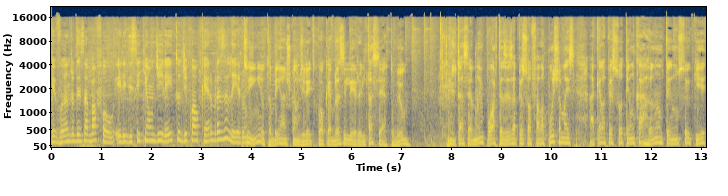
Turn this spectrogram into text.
Evandro desabafou. Ele disse que é um direito de qualquer brasileiro. Sim, eu também acho que é um direito direito qualquer brasileiro. Ele tá certo, viu? Ele tá certo, não importa, às vezes a pessoa fala, puxa, mas aquela pessoa tem um carrão, tem não sei o que,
